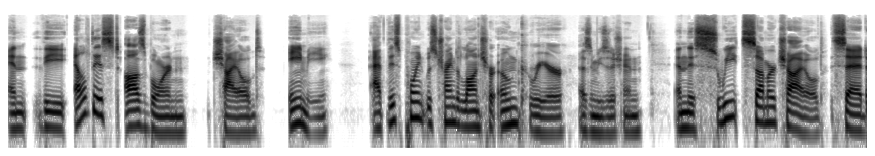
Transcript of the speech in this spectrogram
And the eldest Osbourne child, Amy, at this point was trying to launch her own career as a musician. And this sweet summer child said,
